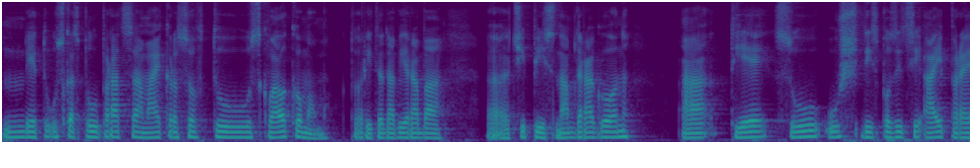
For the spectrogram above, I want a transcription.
je tu úzka spolupráca Microsoftu s Qualcommom, ktorý teda vyrába čipy Snapdragon a tie sú už v dispozícii aj pre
